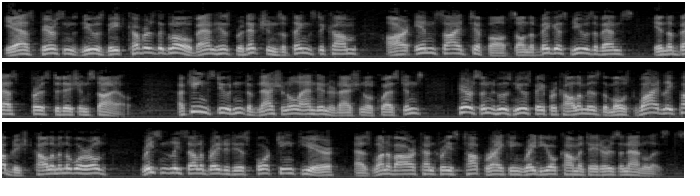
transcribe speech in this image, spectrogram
Yes, Pearson's Newsbeat covers the globe, and his predictions of things to come are inside tip-offs on the biggest news events in the best first edition style. A keen student of national and international questions, Pearson, whose newspaper column is the most widely published column in the world, recently celebrated his 14th year as one of our country's top-ranking radio commentators and analysts.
